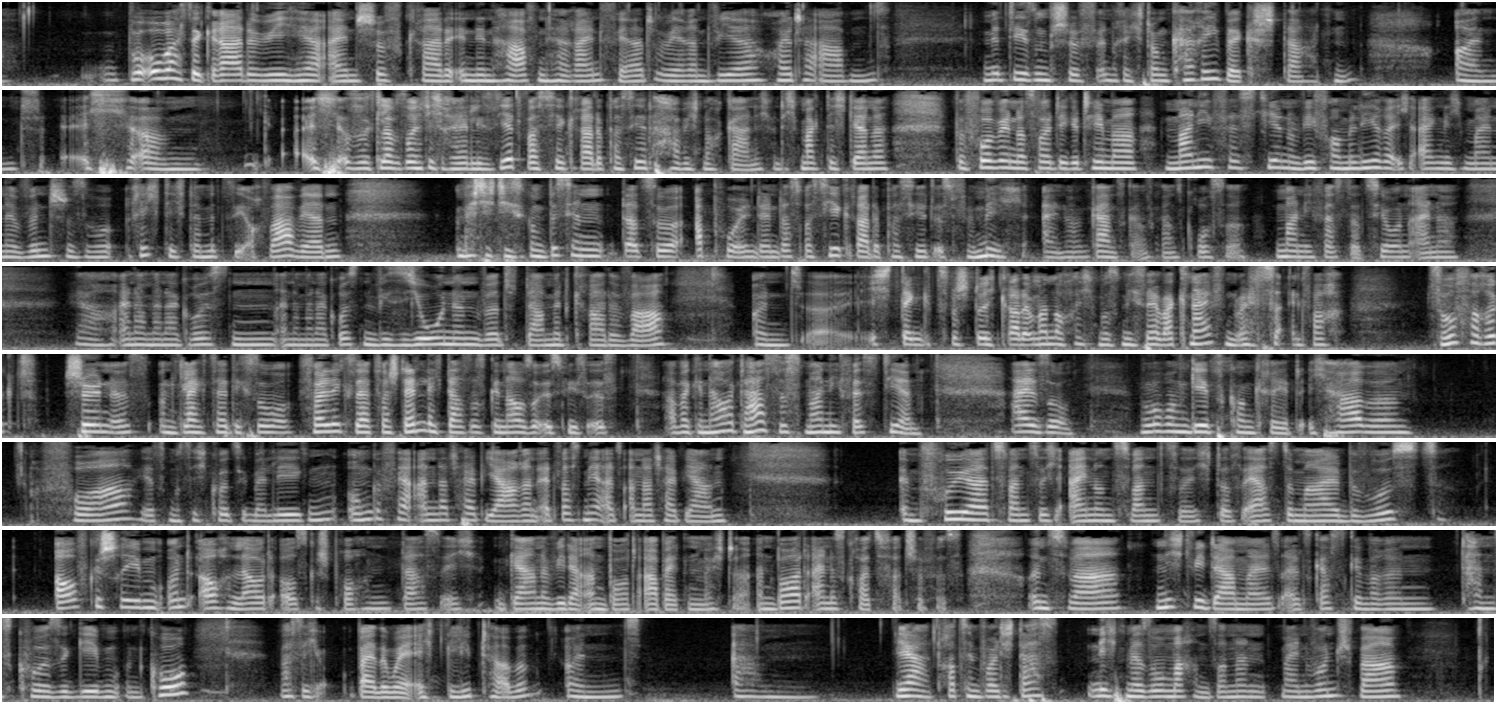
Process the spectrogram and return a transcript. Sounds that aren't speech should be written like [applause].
beobachte gerade, wie hier ein Schiff gerade in den Hafen hereinfährt, während wir heute Abend mit diesem Schiff in Richtung Karibik starten. Und ich, ähm, ich, also ich glaube, so richtig realisiert, was hier gerade passiert, habe ich noch gar nicht. Und ich mag dich gerne, bevor wir in das heutige Thema manifestieren und wie formuliere ich eigentlich meine Wünsche so richtig, damit sie auch wahr werden, möchte ich dich so ein bisschen dazu abholen, denn das, was hier gerade passiert, ist für mich eine ganz, ganz, ganz große Manifestation, eine ja, einer meiner größten, einer meiner größten Visionen wird damit gerade wahr. Und äh, ich denke zwischendurch gerade immer noch, ich muss mich selber kneifen, weil es einfach so verrückt schön ist und gleichzeitig so völlig selbstverständlich, dass es genauso ist, wie es ist. Aber genau das ist manifestieren. Also, worum geht's konkret? Ich habe vor, jetzt muss ich kurz überlegen, ungefähr anderthalb Jahren, etwas mehr als anderthalb Jahren, im Frühjahr 2021 das erste Mal bewusst aufgeschrieben und auch laut ausgesprochen, dass ich gerne wieder an Bord arbeiten möchte, an Bord eines Kreuzfahrtschiffes. Und zwar nicht wie damals als Gastgeberin Tanzkurse geben und Co., was ich, by the way, echt geliebt habe. Und ähm, ja, trotzdem wollte ich das nicht mehr so machen, sondern mein Wunsch war,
